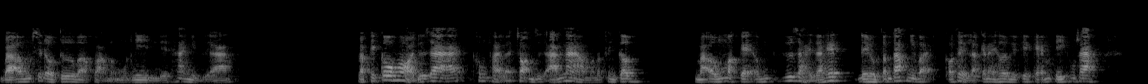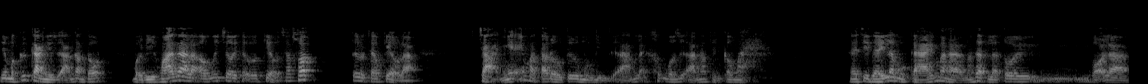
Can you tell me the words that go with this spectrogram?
và ông sẽ đầu tư vào khoảng một nghìn đến hai nghìn dự án. Và cái câu hỏi đưa ra ấy, không phải là chọn dự án nào mà nó thành công mà ông mặc kệ ông cứ giải ra hết đều tâm tắc như vậy. Có thể là cái này hơn cái kia kém một tí không sao. Nhưng mà cứ càng nhiều dự án càng tốt bởi vì hóa ra là ông ấy chơi theo kiểu xác suất, tức là theo kiểu là chả nhẽ mà tao đầu tư một nghìn dự án lại không có dự án nào thành công à? Thế thì đấy là một cái mà nói thật là tôi gọi là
